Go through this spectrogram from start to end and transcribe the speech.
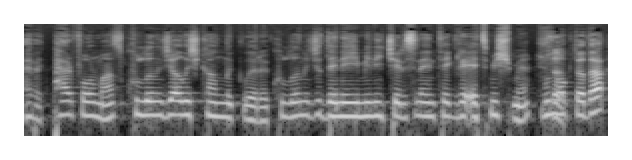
Evet, performans, kullanıcı alışkanlıkları, kullanıcı deneyimini içerisine entegre etmiş mi? Bu Üstad, noktada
